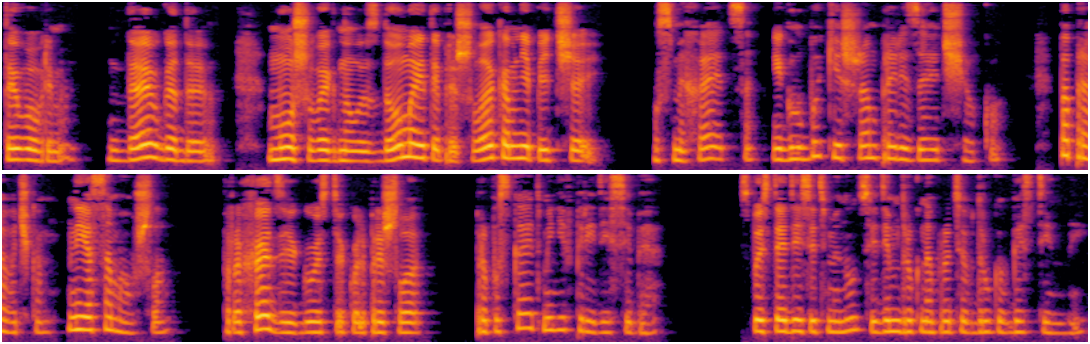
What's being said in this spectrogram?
Ты вовремя. Дай угадаю. Муж выгнал из дома, и ты пришла ко мне пить чай». Усмехается, и глубокий шрам прорезает щеку. «Поправочка. Я сама ушла». «Проходи, гостья, коль пришла». Пропускает меня впереди себя. Спустя десять минут сидим друг напротив друга в гостиной.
